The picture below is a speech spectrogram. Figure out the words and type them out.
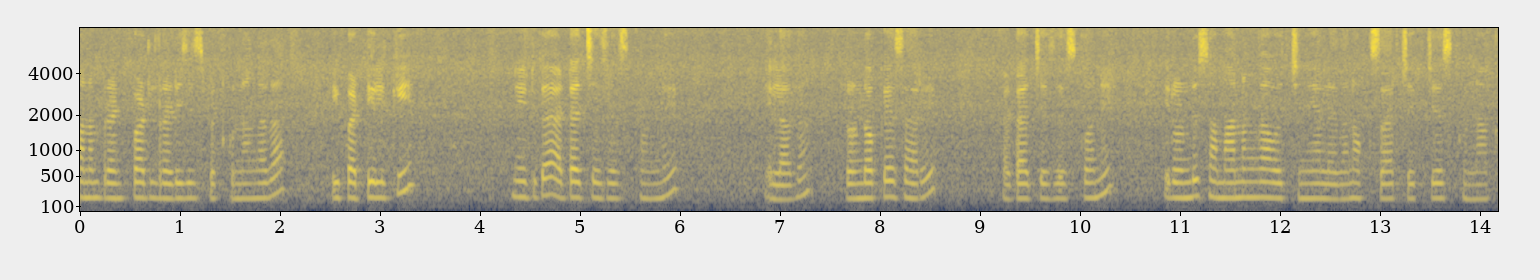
మనం ఫ్రంట్ పార్ట్లు రెడీ చేసి పెట్టుకున్నాం కదా ఈ పట్టీలకి నీట్గా అటాచ్ చేసేసుకోండి. ఇలాగా రెండు ఒకేసారి అటాచ్ చేసేసుకొని ఈ రెండు సమానంగా వచ్చినాయా లేదని ఒకసారి చెక్ చేసుకున్నాక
